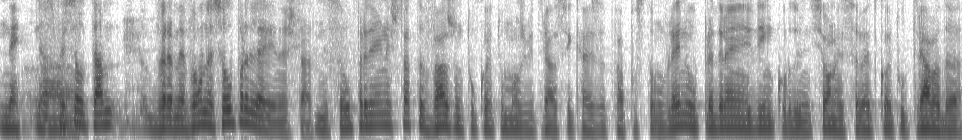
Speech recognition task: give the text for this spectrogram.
Не. В смисъл там времево не са определени нещата. Не са определени нещата. Важното, което може би трябва да се каже за това постановление, е определен един координационен съвет, който трябва да...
